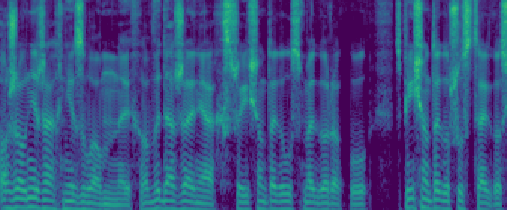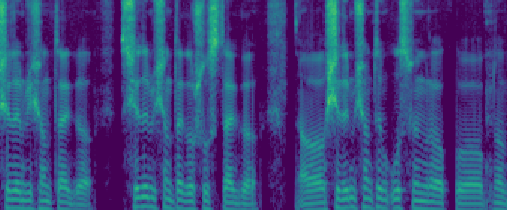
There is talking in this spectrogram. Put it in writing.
o żołnierzach niezłomnych, o wydarzeniach z 68 roku, z 56, z 70, z 76, o 78 roku, o no,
